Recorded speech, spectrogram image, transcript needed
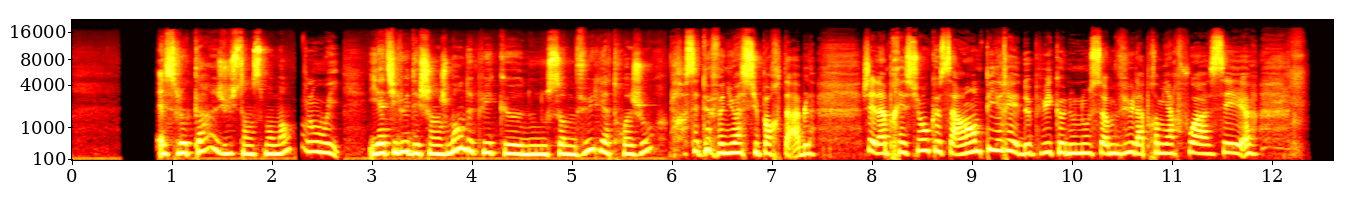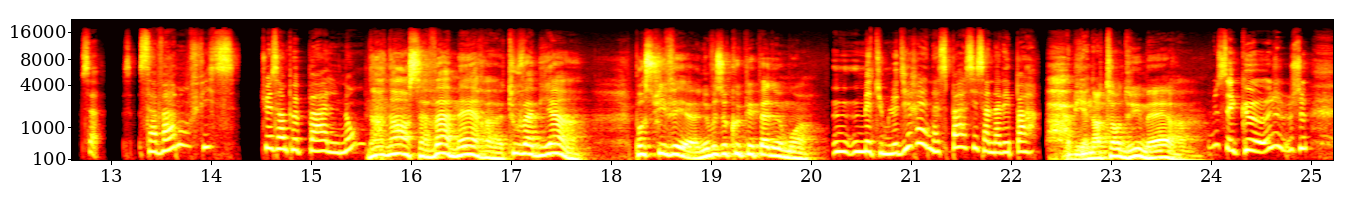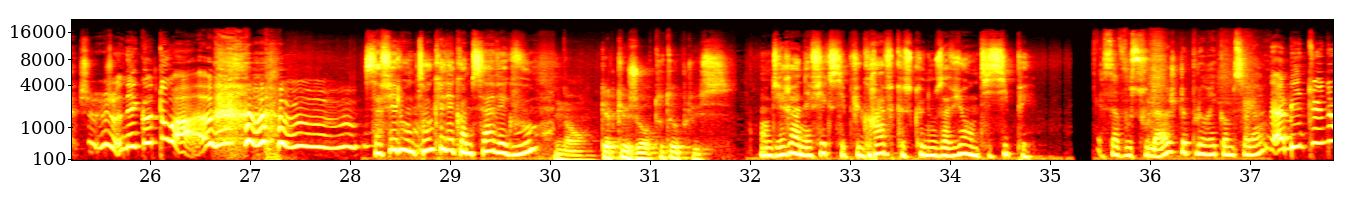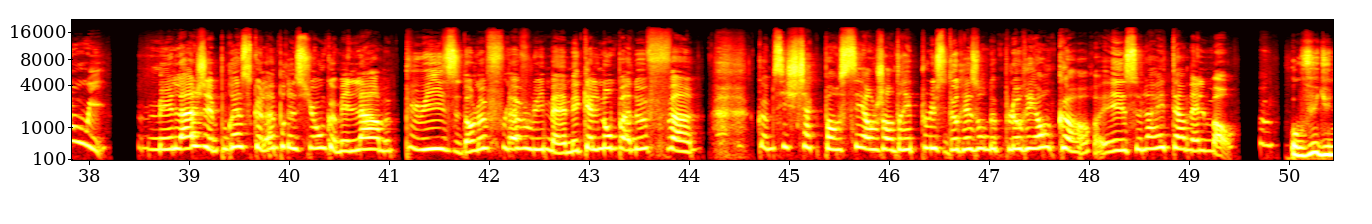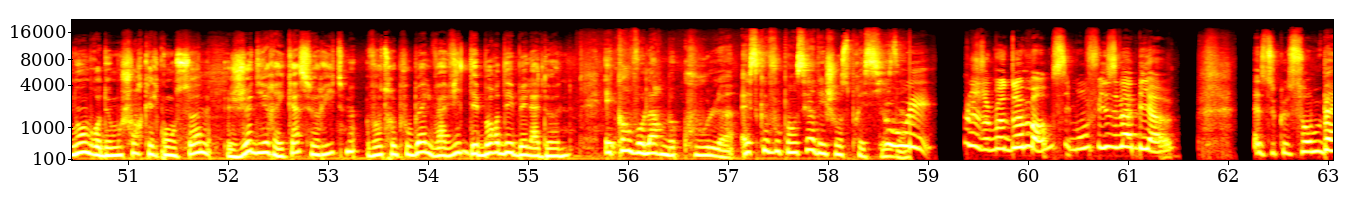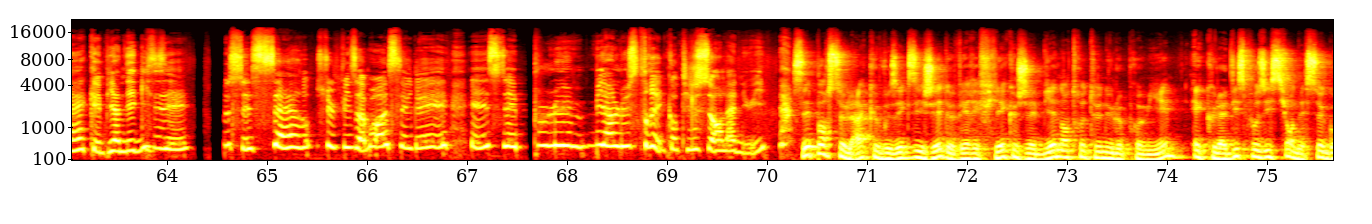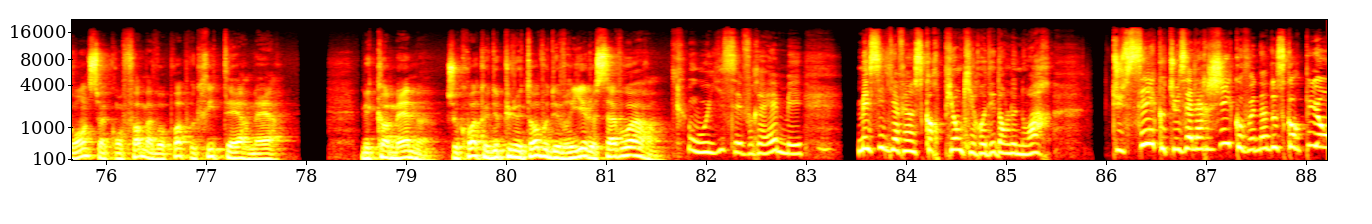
Est-ce le cas, juste en ce moment? Oui. Y a-t-il eu des changements depuis que nous nous sommes vus il y a trois jours? Oh, C'est devenu insupportable. J'ai l'impression que ça a empiré depuis que nous nous sommes vus la première fois. C'est... Euh, ça, ça va, mon fils? Tu es un peu pâle, non? Non, non, ça va, mère. Tout va bien. Poursuivez, euh, ne vous occupez pas de moi. Mais tu me le dirais, n'est-ce pas, si ça n'allait pas? Ah, bien entendu, mère. C'est que je, je, je, je n'ai que toi. Ça fait longtemps qu'elle est comme ça avec vous? Non, quelques jours tout au plus. On dirait en effet que c'est plus grave que ce que nous avions anticipé. Ça vous soulage de pleurer comme cela? Mais là, j'ai presque l'impression que mes larmes puisent dans le fleuve lui-même et qu'elles n'ont pas de fin. Comme si chaque pensée engendrait plus de raisons de pleurer encore, et cela éternellement. Au vu du nombre de mouchoirs qu'elle consomme, je dirais qu'à ce rythme, votre poubelle va vite déborder, Belladone. Et quand vos larmes coulent, est-ce que vous pensez à des choses précises? Oui, je me demande si mon fils va bien. Est-ce que son bec est bien aiguisé? Ses serres suffisamment acérées et ses plumes bien lustrées quand il sort la nuit. C'est pour cela que vous exigez de vérifier que j'ai bien entretenu le premier et que la disposition des secondes soit conforme à vos propres critères, mère. Mais quand même, je crois que depuis le temps vous devriez le savoir. Oui, c'est vrai, mais. Mais s'il y avait un scorpion qui rôdait dans le noir, tu sais que tu es allergique au venin de scorpion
